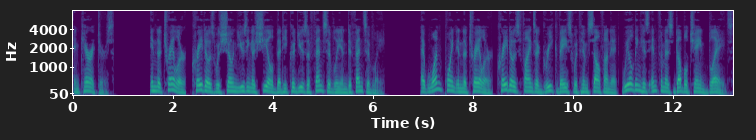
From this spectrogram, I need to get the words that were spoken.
and characters. In the trailer, Kratos was shown using a shield that he could use offensively and defensively. At one point in the trailer, Kratos finds a Greek vase with himself on it, wielding his infamous double-chained blades.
